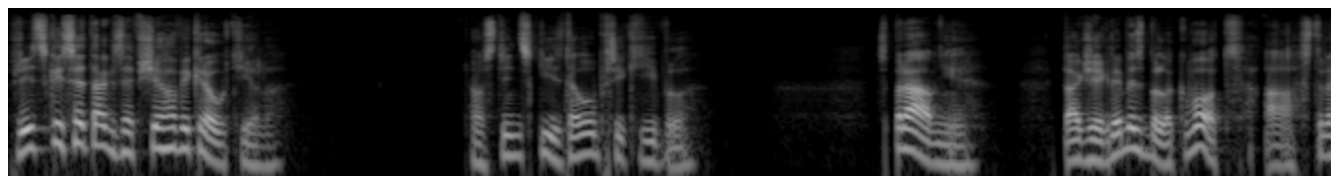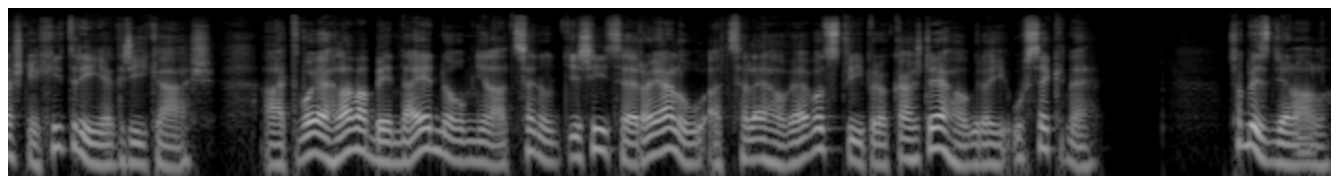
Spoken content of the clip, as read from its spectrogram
Vždycky se tak ze všeho vykroutil. Hostinský znovu přikývl. Správně. Takže kdybys byl kvot a strašně chytrý, jak říkáš, a tvoje hlava by najednou měla cenu tisíce royalů a celého vévodství pro každého, kdo ji usekne, co bys dělal?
